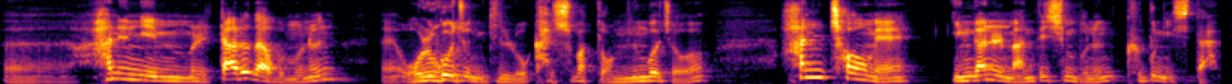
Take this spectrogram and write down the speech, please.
어, 하느님을 따르다 보면은 올고준 길로 갈 수밖에 없는 거죠. 한 처음에 인간을 만드신 분은 그분이시다.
